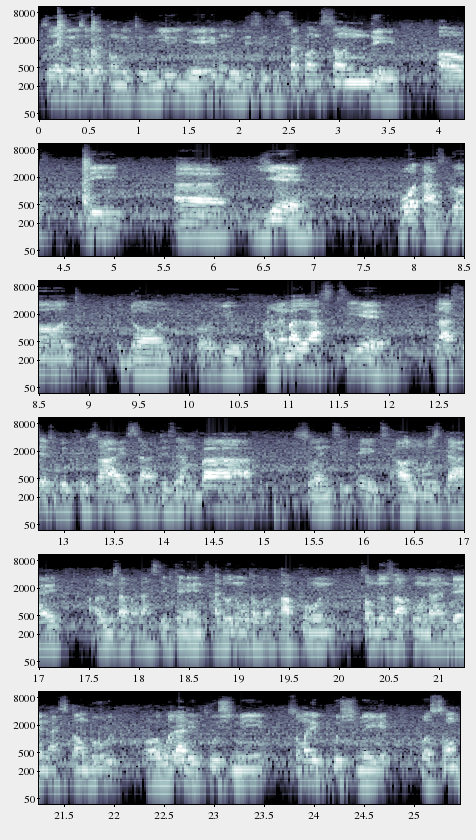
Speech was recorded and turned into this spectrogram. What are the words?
so let me also welcome you to new year. Even though this is the second Sunday of the uh, year, what has God done for you? I remember last year, last year to be precise, uh, December 28, I almost died. I don't know what happened. Something just happened, and then I stumbled, or whether they pushed me, somebody pushed me, but some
